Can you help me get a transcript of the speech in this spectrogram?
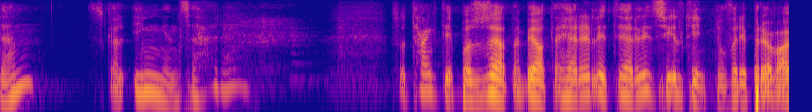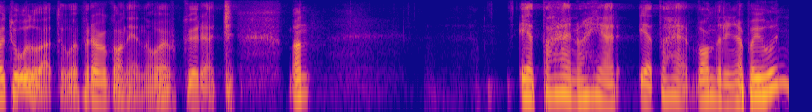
den skal ingen se Herren. Så tenkte jeg på så at Beate her er litt, her er litt syltynt nå, for jeg prøver ut hodet. Hun inn, og er kurert. Men er dette her, her, her vandringa på jorden?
